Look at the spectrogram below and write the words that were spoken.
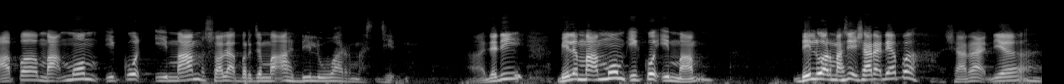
apa makmum ikut imam solat berjemaah di luar masjid. Ha, jadi, bila makmum ikut imam di luar masjid, syarat dia apa? Syarat dia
